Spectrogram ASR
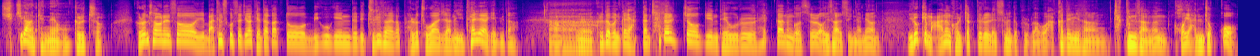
쉽지가 않겠네요. 그렇죠. 그런 차원에서 이 마틴 스코세지가 게다가 또 미국인들이 주류 사회가 별로 좋아하지 않은 이탈리아계입니다. 아. 네, 그러다 보니까 약간 차별적인 대우를 했다는 것을 어디서 알 수 있냐면 이렇게 많은 걸작들을 냈음에도 불구하고 아카데미상 작품상은 거의 안 줬고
